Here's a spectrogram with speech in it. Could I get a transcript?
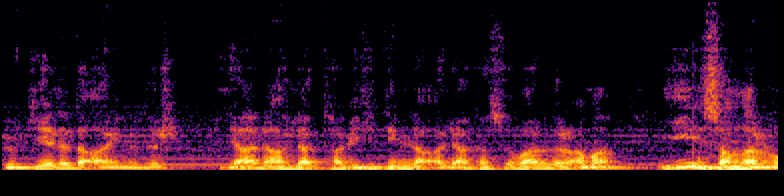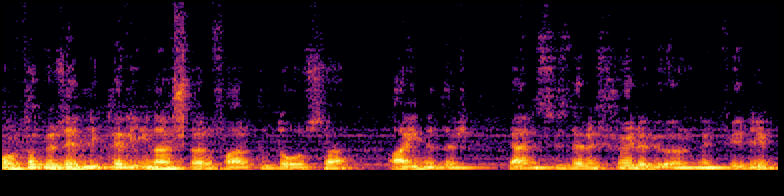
Türkiye'de de aynıdır. Yani ahlak tabii ki dinle alakası vardır ama iyi insanların ortak özellikleri, inançları farklı da olsa aynıdır. Yani sizlere şöyle bir örnek vereyim.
